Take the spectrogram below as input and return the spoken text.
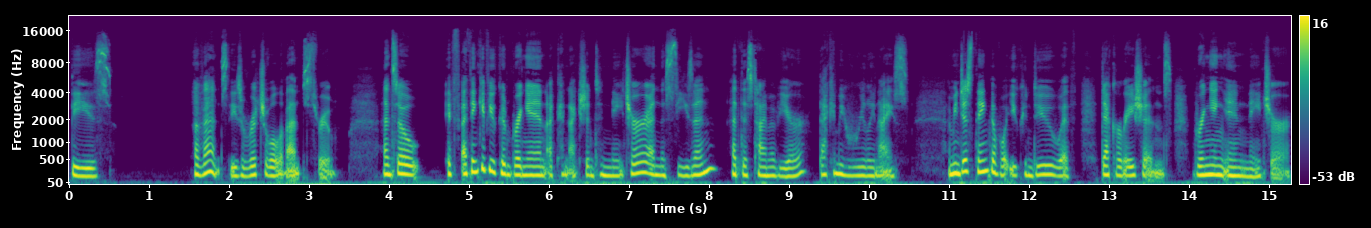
these events, these ritual events through. And so if I think if you can bring in a connection to nature and the season at this time of year, that can be really nice. I mean, just think of what you can do with decorations, bringing in nature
